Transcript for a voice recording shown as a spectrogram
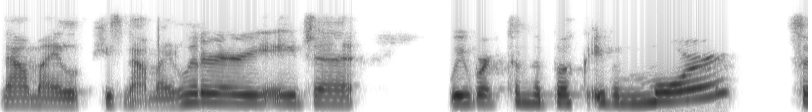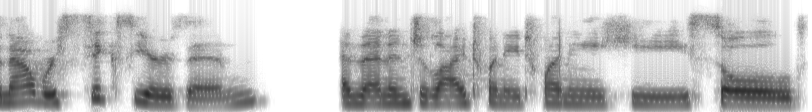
now my he's now my literary agent. We worked on the book even more. So now we're six years in. And then in July 2020, he sold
